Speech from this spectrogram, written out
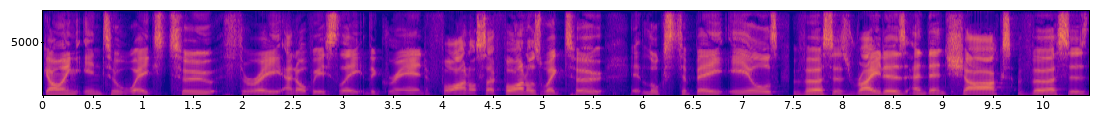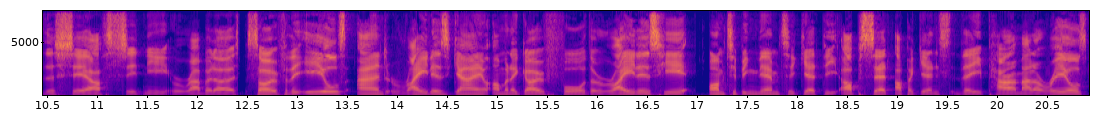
going into weeks two, three, and obviously the grand final. So, finals week two, it looks to be Eels versus Raiders and then Sharks versus the South Sydney Rabbitohs. So, for the Eels and Raiders game, I'm going to go for the Raiders here. I'm tipping them to get the upset up against the Parramatta Eels.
